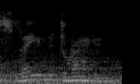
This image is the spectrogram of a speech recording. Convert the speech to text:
slain the dragon.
